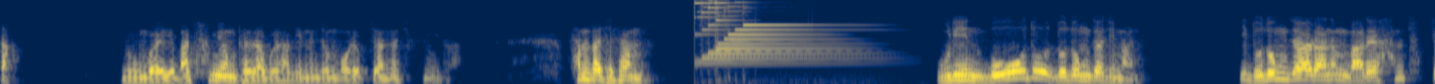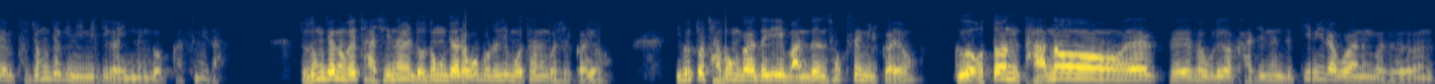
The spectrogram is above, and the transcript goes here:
딱 누군가에게 맞춤형 대답을 하기는 좀 어렵지 않나 싶습니다. 3-3 우린 모두 노동자지만 이 노동자라는 말에 함축된 부정적인 이미지가 있는 것 같습니다. 노동자는 왜 자신을 노동자라고 부르지 못하는 것일까요? 이것도 자본가들이 만든 속셈일까요? 그 어떤 단어에 대해서 우리가 가지는 느낌이라고 하는 것은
